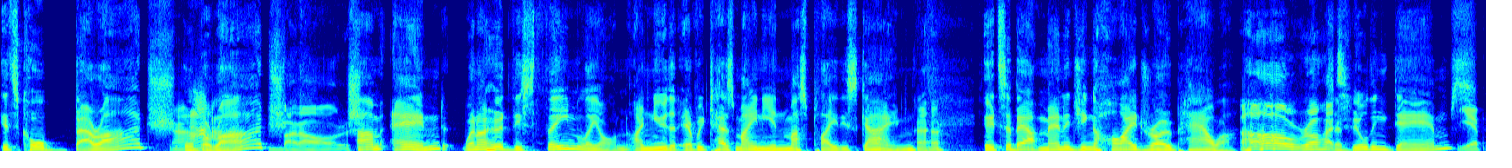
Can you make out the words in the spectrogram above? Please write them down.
It's called Barrage or Ah. Barrage. Barrage. Um, and when I heard this theme, Leon, I knew that every Tasmanian must play this game. Uh-huh. It's about managing hydropower. oh, right. So building dams, Yep.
